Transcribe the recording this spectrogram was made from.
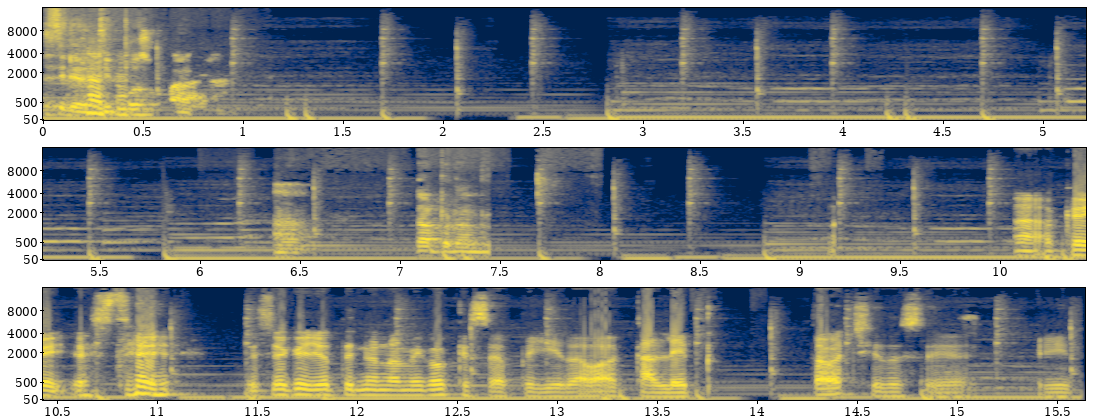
estereotipos para. Ah, no, perdón. Ah, ok. Este Decía que yo tenía un amigo que se apellidaba Caleb. Estaba chido ese apellido.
